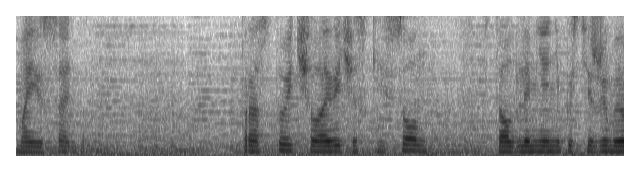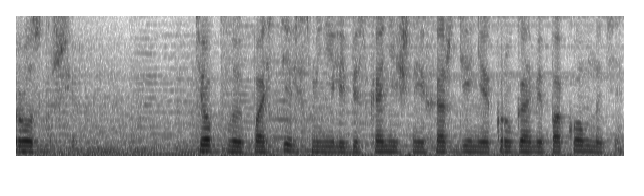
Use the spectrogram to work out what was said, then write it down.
моей усадьбы. Простой человеческий сон стал для меня непостижимой роскошью. Теплую постель сменили бесконечные хождения кругами по комнате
